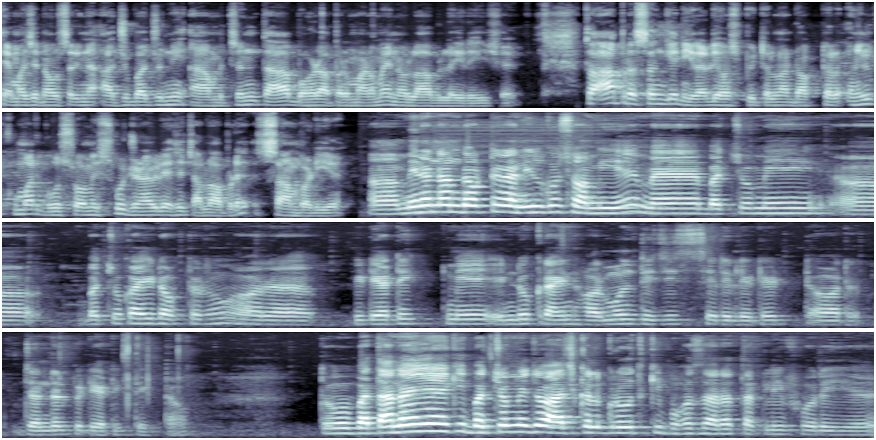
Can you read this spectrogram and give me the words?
તેમજ નવસારીના આજુબાજુની આમ જનતા બહોળા પ્રમાણમાં એનો લાભ લઈ રહી છે. તો આ પ્રસંગે નિરાલી હોસ્પિટલના ડૉક્ટર અનિલ કુમાર ગોસ્વામી શું જણાવી રહ્યા છે ચાલો આપણે સાંભળીએ. મેરા નામ ડોક્ટર અનિલ ગોસ્વામી गोस्वामी है। मैं बच्चों में बच्चों का ही डॉक्टर हूँ और पीडियाटिक में इंडोक्राइन हार्मोन डिज़ीज़ से रिलेटेड और जनरल पीडियाटिक देखता हूँ। तो बताना ये है कि बच्चों में जो आजकल ग्रोथ की बहुत ज़्यादा तकलीफ़ हो रही है,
